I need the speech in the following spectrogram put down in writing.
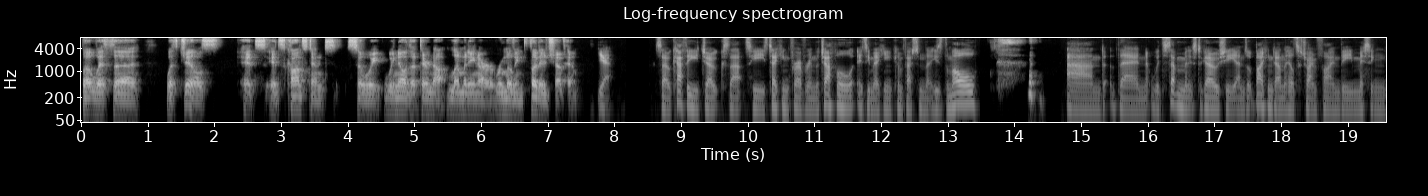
But with uh, with Gilles, it's it's constant, so we we know that they're not limiting or removing footage of him. Yeah, so Kathy jokes that he's taking forever in the chapel. Is he making a confession that he's the mole? and then, with seven minutes to go, she ends up biking down the hill to try and find the missing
